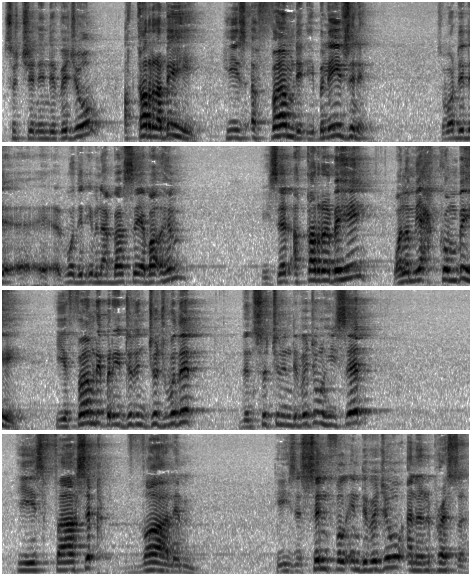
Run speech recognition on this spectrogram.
Such an individual, أقر به. He's affirmed it, he believes in it. So what did, uh, what did Ibn Abbas say about him? He said, أقر به ولم يحكم به. He affirmed it, but he didn't judge with it. Then such an individual, he said, he is fasiq, zalim. He's a sinful individual and an oppressor.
